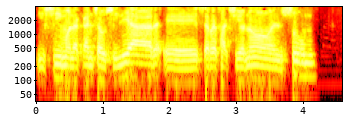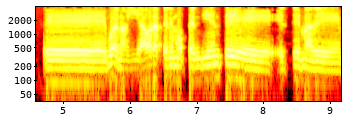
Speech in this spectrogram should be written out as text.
hicimos la cancha auxiliar, eh, se refaccionó el Zoom, eh, bueno, y ahora tenemos pendiente el tema de,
